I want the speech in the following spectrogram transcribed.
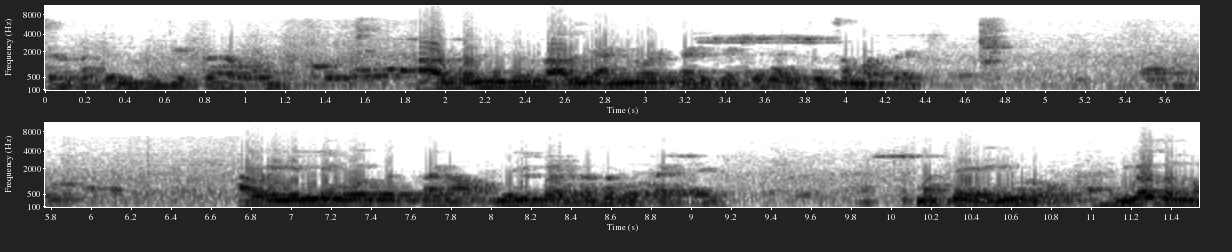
ಸೇರ್ಪಟ್ಟೆಯಲ್ಲಿ ಬಂದಿರ್ತಾರೆ ಅವರು. ಆಗ ಬಂದಿದ್ರು ಅಲ್ಲಿ ಅಂಗನವಾಡಿ ಕಾರ್ಯಕರ್ತರು ಅಲ್ಲಿ ಕೆಲಸ ಮಾಡ್ತಾ ಅವರು ಎಲ್ಲಿ ಹೋಗುತ್ತಾರೋ ಎಲ್ಲಿ ಬರ್ತಾರೋ ಗೊತ್ತಾಗ್ತಾ ಇದೆ ಮತ್ತೆ ಇವರು ವಿನೋದಮ್ಮ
